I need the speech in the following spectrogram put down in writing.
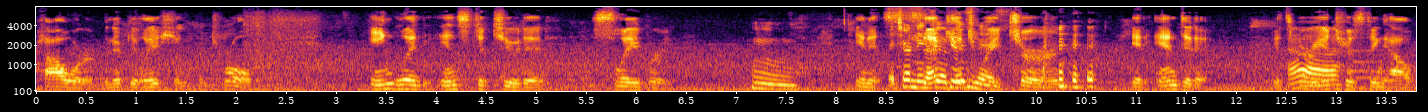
power, manipulation, control. England instituted slavery. Hmm. In its It turned into a second return, it ended it. It's very Ah. interesting how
